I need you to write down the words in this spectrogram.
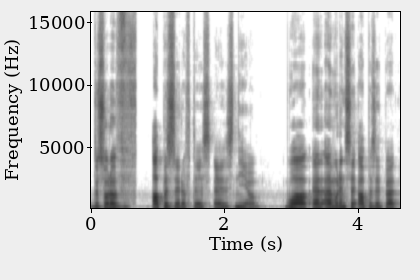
The sort of opposite of this is NIO. Well, and I wouldn't say opposite, but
